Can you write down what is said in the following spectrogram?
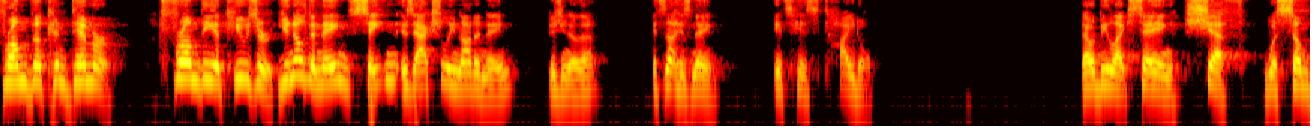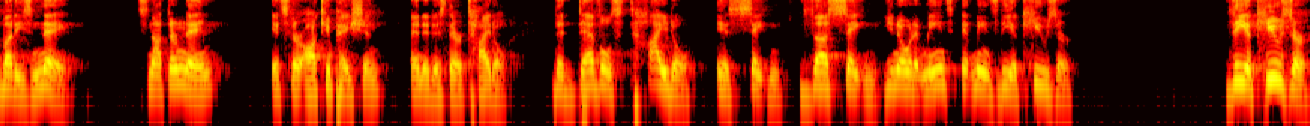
from the condemner, from the accuser. You know, the name Satan is actually not a name. Did you know that? It's not his name, it's his title. That would be like saying chef was somebody's name. It's not their name, it's their occupation, and it is their title. The devil's title is Satan, the Satan. You know what it means? It means the accuser. The accuser.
